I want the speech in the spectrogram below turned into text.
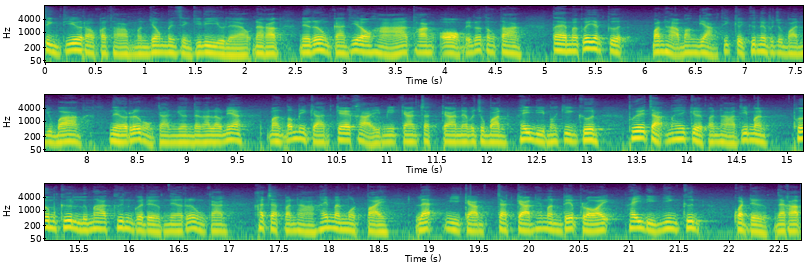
สิ่งที่เรากระทำมันย่อมเป็นสิ่งที่ดีอยู่แล้วนะครับในเรื่องของการที่เราหาทางออกในเรื่องต่างๆ แต่มันก็ยังเกิดปัญหาบางอย่างที่เกิดขึ้นในปัจจุบันอยู่บ้าง ในเรื่องของการเงินดังนั้นแล้วเนี่ยมันต้องมีการแก้ไขมีการจัดการในปัจจุบันให้ดีมากยิ่งขึ้น เพื่อจะไม่ให้เกิดปัญหาที่มันเพิ่มขึ้นหรือมากขึ้นกว่าเดิมในเรื่องของการ ขจัดปัญหาให้มันหมดไป และมีการจัดการให้มันเรียบร้อย ให้ดียิ่งขึ้นกว่าเดิมนะครับ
